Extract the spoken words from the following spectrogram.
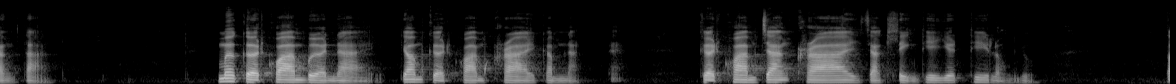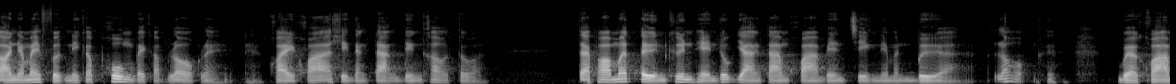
ต่างๆ เมื่อเกิดความเบื่อหน่าย ย่อมเกิดความคลายกำหนัดนะเกิดความจางคลายจากสิ่งที่ยึดที่หลงอยู่ ตอนยังไม่ฝึกนี่ก็พุ่งไปกับโลกเลยไขว่คว้าสิ่งต่างๆ ดึงเข้าตัว แต่พอเมื่อตื่นขึ้นเห็นทุกอย่างตามความเป็นจริงเนี่ยมันเบื่อโลก เบื่อความ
